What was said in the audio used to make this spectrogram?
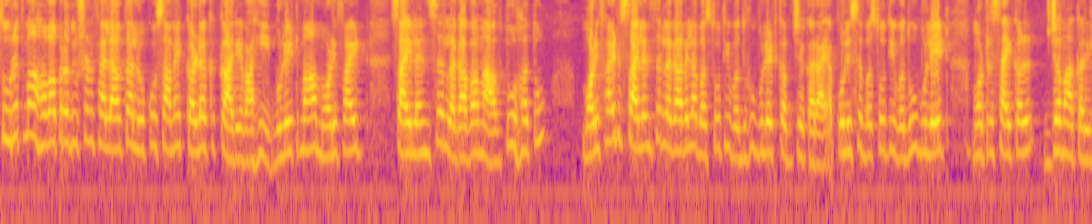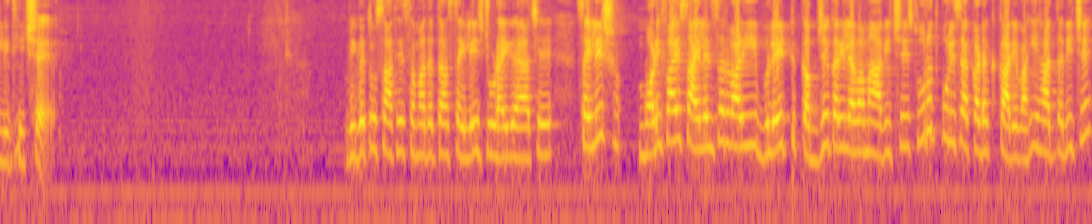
સુરતમાં હવા પ્રદૂષણ ફેલાવતા લોકો સામે કડક કાર્યવાહી. બુલેટમાં મોડિફાઈડ સાયલેન્સર લગાવવામાં આવતું હતું. મોડિફાઈડ સાયલેન્સર લગાવેલા બસોથી વધુ બુલેટ કબજે કરાયા. પોલીસે બસોથી વધુ બુલેટ મોટરસાયકલ જમા કરી લીધી છે. વિગતો સાથે સંવાદદાતા શૈલેષ જોડાઈ ગયા છે. શૈલેષ મોડિફાઈ સાયલેન્સર વાળી બુલેટ કબજે કરી લેવામાં આવી છે. સુરત પોલીસે કડક કાર્યવાહી હાથ ધરી છે.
